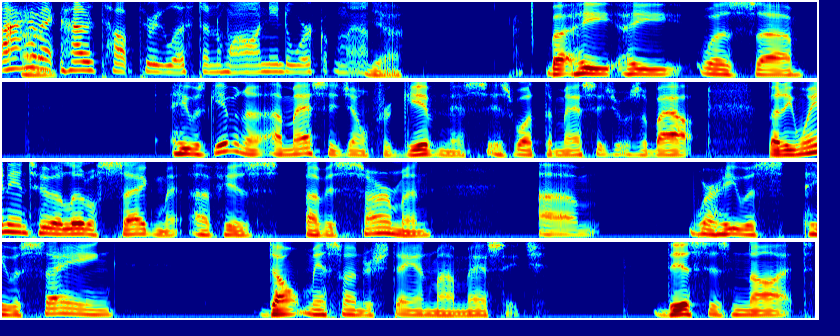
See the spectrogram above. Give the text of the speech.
I um, haven't had a top three list in a while. I need to work on that. Yeah. but he he was uh, he was given a, a message on forgiveness is what the message was about but he went into a little segment of his of his sermon um, where he was he was saying don't misunderstand my message this is not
